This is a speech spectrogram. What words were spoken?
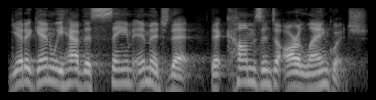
Yet again, we have this same image that, that comes into our language.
